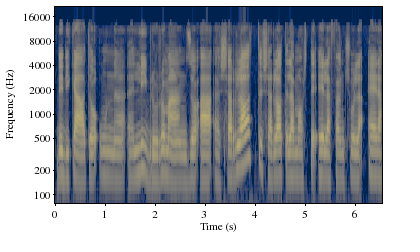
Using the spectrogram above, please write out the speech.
dedicato un eh, libro, un romanzo a eh, Charlotte, Charlotte la morte e la fanciulla era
